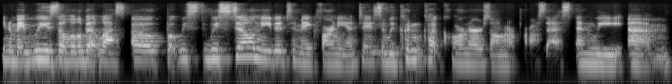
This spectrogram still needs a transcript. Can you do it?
you know maybe we used a little bit less oak but we we still needed to make far niente so we couldn't cut corners on our process. And we um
